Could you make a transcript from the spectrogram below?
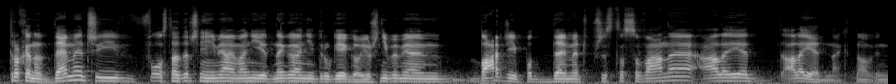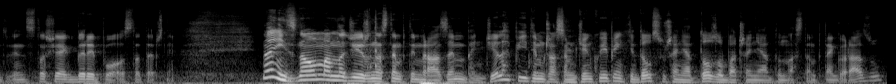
trochę na damage i ostatecznie nie miałem ani jednego, ani drugiego. Już niby miałem bardziej pod damage przystosowane, ale, ale jednak, no więc, więc to się jakby rypło ostatecznie. No nic, no mam nadzieję, że następnym razem będzie lepiej. Tymczasem dziękuję pięknie, do usłyszenia, do zobaczenia, do następnego razu.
